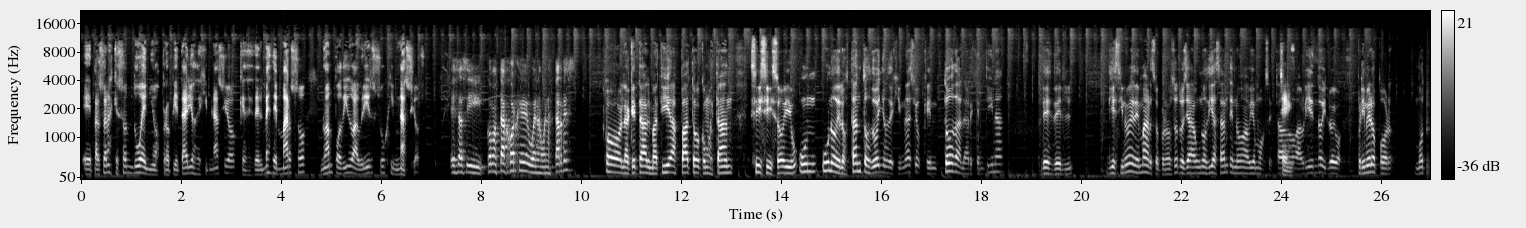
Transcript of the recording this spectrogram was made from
eh, personas que son dueños, propietarios de gimnasio, que desde el mes de marzo no han podido abrir sus gimnasios. Es así. ¿Cómo estás, Jorge? Buenas, buenas tardes. Hola, ¿qué tal? Matías, Pato, ¿cómo están? Sí, sí, soy un, uno de los tantos dueños de gimnasios que en toda la Argentina, desde el 19 de marzo, pero nosotros ya unos días antes no habíamos estado Sí. abriendo y luego, primero por, motu-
